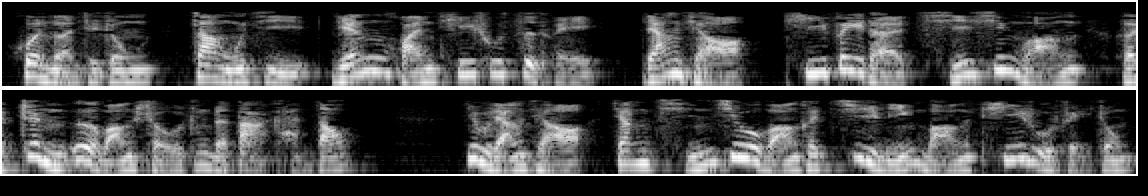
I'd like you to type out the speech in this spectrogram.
混乱之中，张无忌连环踢出四腿，两脚踢飞了齐兴王和镇恶王手中的大砍刀，又两脚将秦修王和巨明王踢入水中。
